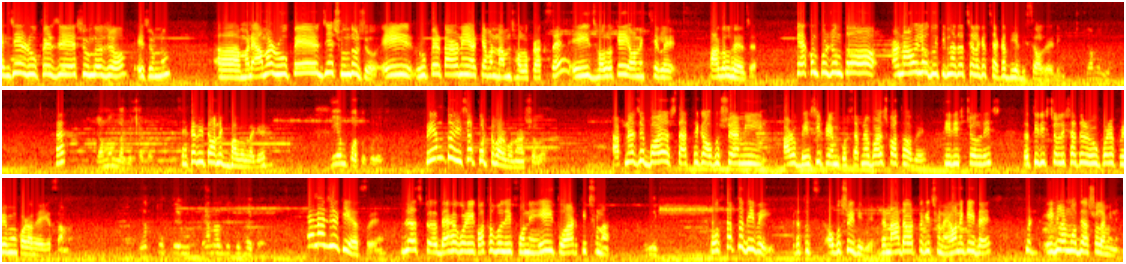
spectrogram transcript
এই যে রূপের যে সৌন্দর্য এই জন্য। মানে আমার রূপের যে সৌন্দর্য এই রূপের কারণেই আর কি আমার নাম ঝলক রাখছে। এই ঝলকেই অনেক ছেলে পাগল হয়ে যায়। এখন পর্যন্ত আর না হইলেও দুই তিন হাজার ছেলেকে ছেঁকা দিয়ে দিছে অলরেডি হ্যাঁ? কেমন লাগে ছেঁকা দিতে অনেক ভালো লাগে। গেম কত করেছে প্রেম তো হিসাব করতে পারব না আসলে। আপনার যে বয়স তার থেকে অবশ্যই আমি আরও বেশি প্রেম করছি। আপনার বয়স কত হবে? তিরিশ চল্লিশ? তো তিরিশ চল্লিশ হাজারের উপরে প্রেমও করা হয়ে গেছে আমার। এনার্জি কি আছে? জাস্ট দেখা করি কথা বলি ফোনে এই তো আর কিছু না। প্রস্তাব তো দিবেই। এটা তো অবশ্যই দিবে। এটা না দেওয়ার তো কিছু নাই, অনেকেই দেয় বাট এগুলোর মধ্যে আসলে আমি নেই।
